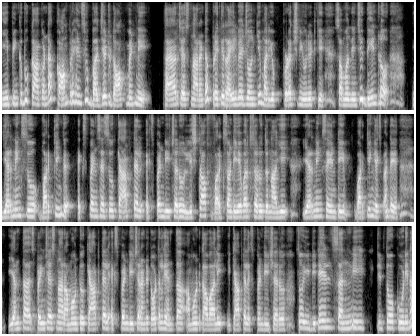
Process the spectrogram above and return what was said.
ఈ పింక్ బుక్ కాకుండా కాంప్రహెన్సివ్ బడ్జెట్ డాక్యుమెంట్ని తయారు చేస్తున్నారంటే ప్రతి రైల్వే జోన్కి మరియు ప్రొడక్షన్ యూనిట్కి సంబంధించి దీంట్లో earnings working expenses capital expenditure list of works అంటే ఏ వర్క్స్ జరుగుతున్నాయి ఎర్నింగ్స్ ఏంటి వర్కింగ్ ఎక్స్ అంటే ఎంత స్పెండ్ చేస్తున్నారు అమౌంట్ క్యాపిటల్ ఎక్స్పెండిచర్ అంటే టోటల్గా ఎంత అమౌంట్ కావాలి ఈ క్యాపిటల్ ఎక్స్పెండిచర్. సో ఈ డీటెయిల్స్ అన్ని తో కూడిన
